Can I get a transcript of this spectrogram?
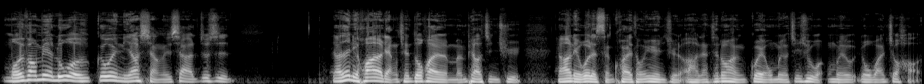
某一方面，如果各位你要想一下，就是假设你花了两千多块的门票进去，然后你为了省快通，因为你觉得啊两千多块很贵，我们有进去玩，我们有有玩就好了。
